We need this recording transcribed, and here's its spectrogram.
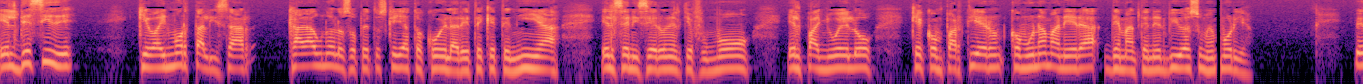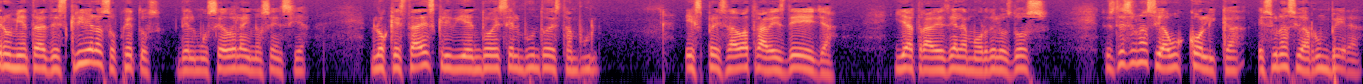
él decide que va a inmortalizar cada uno de los objetos que ella tocó, el arete que tenía, el cenicero en el que fumó, el pañuelo que compartieron, como una manera de mantener viva su memoria. Pero mientras describe los objetos del Museo de la Inocencia, lo que está describiendo es el mundo de Estambul, expresado a través de ella y a través del amor de los dos. Entonces es una ciudad bucólica, es una ciudad rumbera,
